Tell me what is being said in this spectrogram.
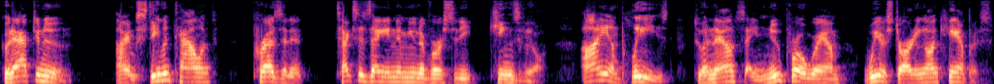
Good afternoon. I am Steven Tallant, President, Texas A&M University, Kingsville. I am pleased to announce a new program we are starting on campus.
